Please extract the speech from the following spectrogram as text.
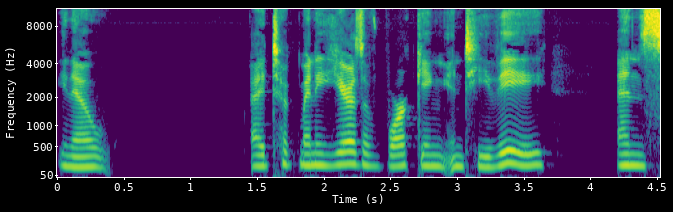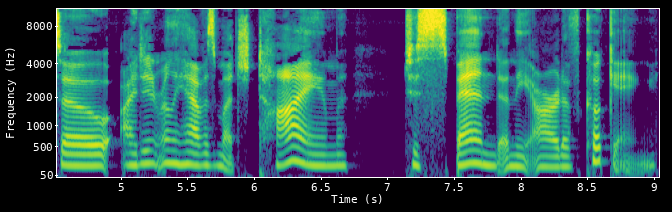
you know, I took many years of working in TV. And so I didn't really have as much time to spend in the art of cooking.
